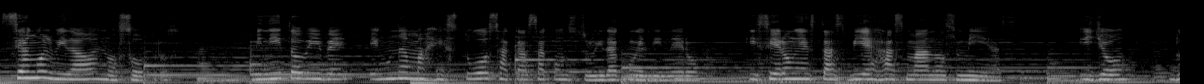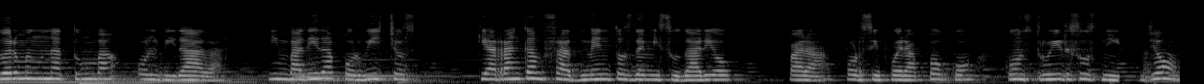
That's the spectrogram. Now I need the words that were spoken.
se han olvidado de nosotros. Minito vive en una majestuosa casa construida con el dinero que hicieron estas viejas manos mías, y yo duermo en una tumba olvidada, invadida por bichos que arrancan fragmentos de mi sudario para, por si fuera poco, construir sus nidos. Yo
